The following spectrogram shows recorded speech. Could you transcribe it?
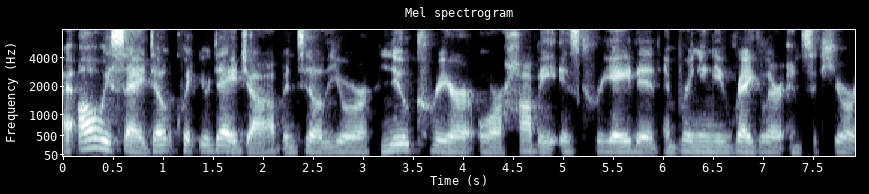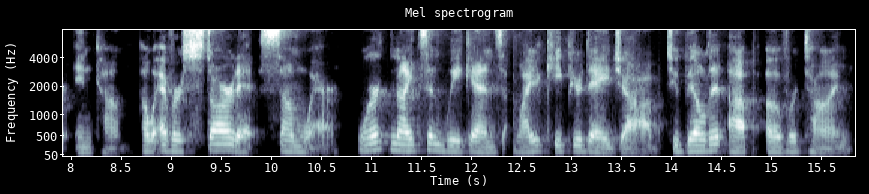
I always say don't quit your day job until your new career or hobby is created and bringing you regular and secure income. However, start it somewhere. Work nights and weekends while you keep your day job to build it up over time.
